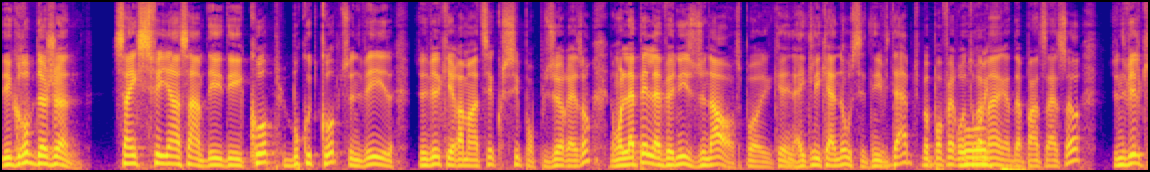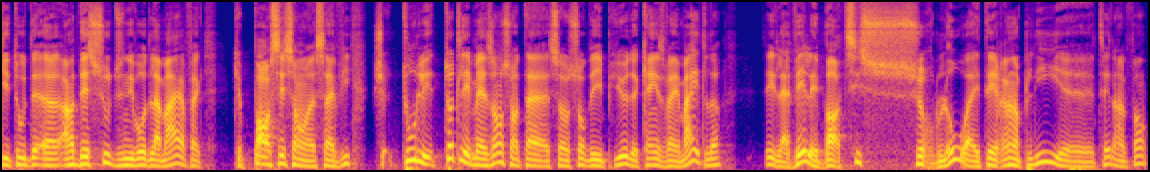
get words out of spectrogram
Des groupes de jeunes. Cinq, six filles ensemble. Des, des couples, beaucoup de couples. C'est une ville, c'est une ville qui est romantique aussi pour plusieurs raisons. On l'appelle la Venise du Nord. Pas, avec les canaux, c'est inévitable. Tu peux pas faire autrement de penser à ça. C'est une ville qui est tout, euh, en dessous du niveau de la mer, fait, qui a passé son, sa vie. Je- tous les, toutes les maisons sont, à- sont sur des pieux de 15-20 mètres. Là. La ville est bâtie sur l'eau, a été remplie, euh, dans le fond.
